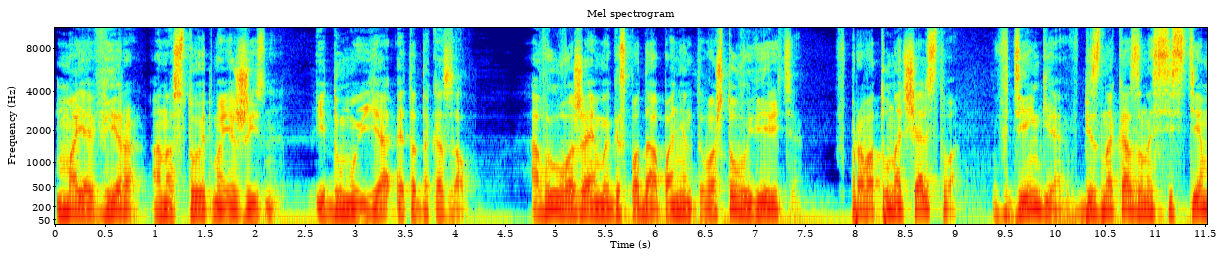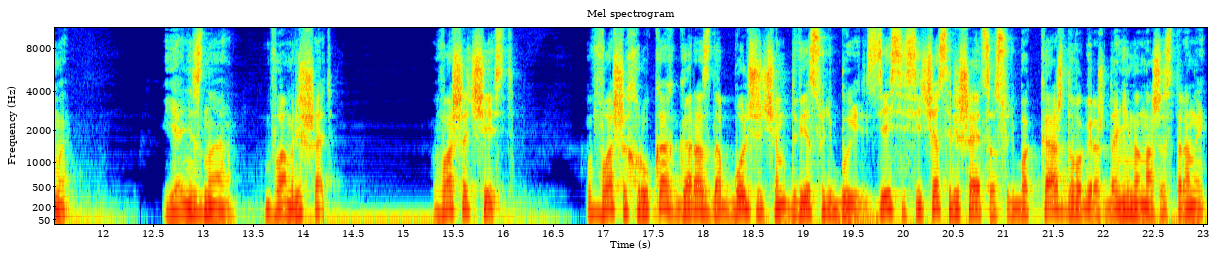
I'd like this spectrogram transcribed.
Моя вера, она стоит моей жизни. И думаю, я это доказал. А вы, уважаемые господа оппоненты, во что вы верите? В правоту начальства? В деньги? В безнаказанность системы? Я не знаю. Вам решать. Ваша честь. В ваших руках гораздо больше, чем две судьбы. Здесь и сейчас решается судьба каждого гражданина нашей страны.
